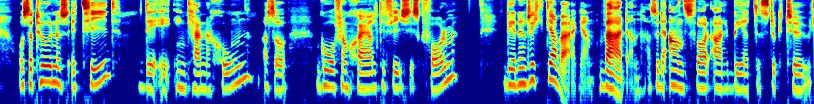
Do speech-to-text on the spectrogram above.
Och Saturnus är tid, det är inkarnation, alltså gå från själ till fysisk form. Det är den riktiga vägen, världen, alltså det är ansvar, arbete, struktur,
